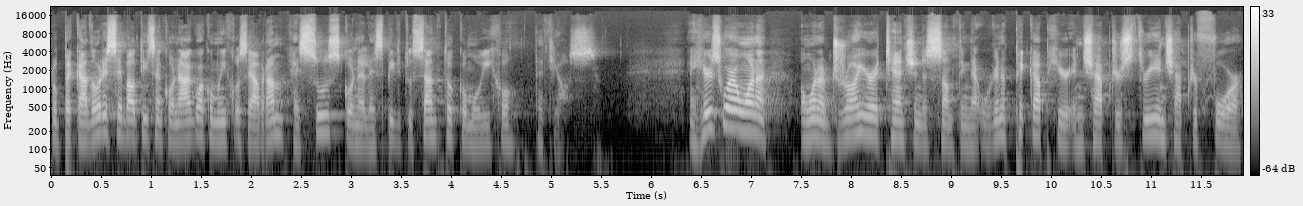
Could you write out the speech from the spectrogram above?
Los pecadores se bautizan con agua como hijos de Abraham, Jesús con el Espíritu Santo como hijo de Dios. And here's where I want to I want to draw your attention to something that we're going to pick up here in chapters 3 and chapter 4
